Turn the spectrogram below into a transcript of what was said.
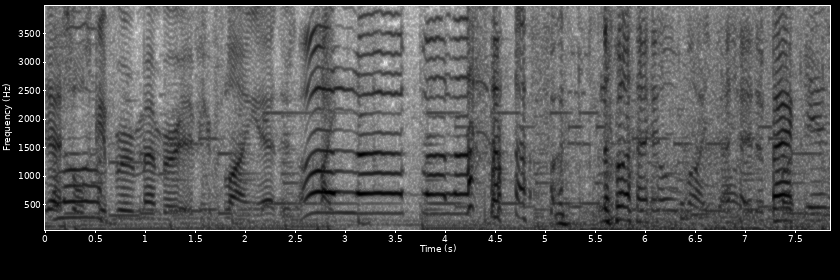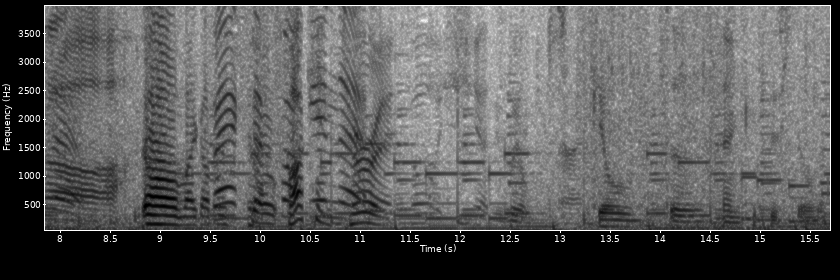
Yeah, Soul Skipper, remember, if you're flying, yeah, there's no pipe. Allah, bala! Fuck. No, I, oh my god. Back in there. Oh. Oh my god, Back this the fuck Fucking in there. turrets! Holy shit. will just kill the tank if he's still there.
